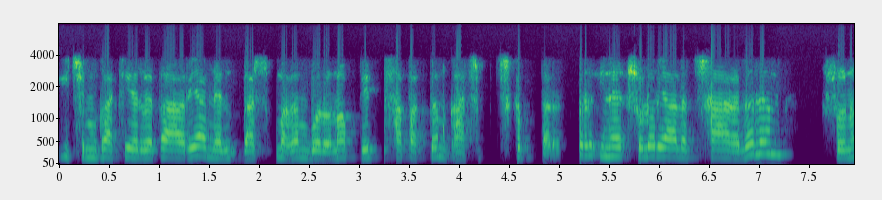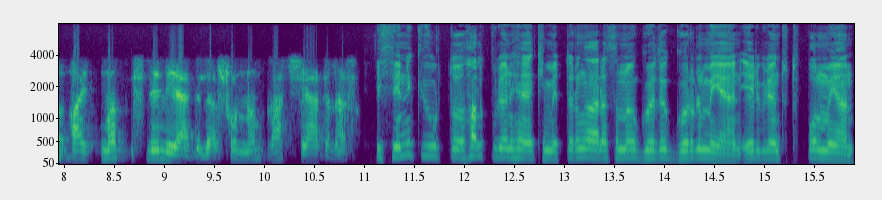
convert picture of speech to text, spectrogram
içim gaty erbet agyrýar, men daş çykmasam bolanok diýip, sapakdan gaçyp. çykypdyr. Bir ine şolar ýaly çagalaram şony aýtmak islemeýärdiler, şondan gaçýardylar. Islendik ýurtda halk bilen häkimiýetleriň arasynda göze görülmeýän, el bilen tutup bolmaýan,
